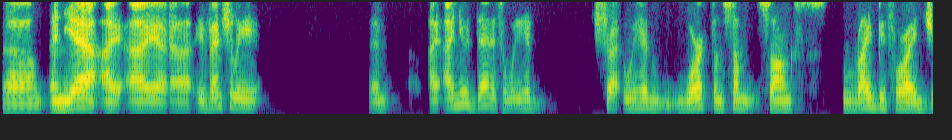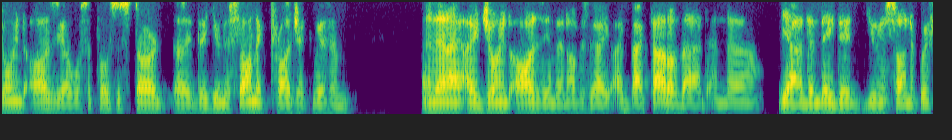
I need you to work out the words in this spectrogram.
Um, and yeah, I I uh, eventually um, I, I knew Dennis. We had tried, we had worked on some songs right before I joined Ozzy. I was supposed to start uh, the Unisonic project with him and then I, I, joined Ozzy, and then obviously I, I backed out of that, and uh, yeah, then they did Unisonic with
